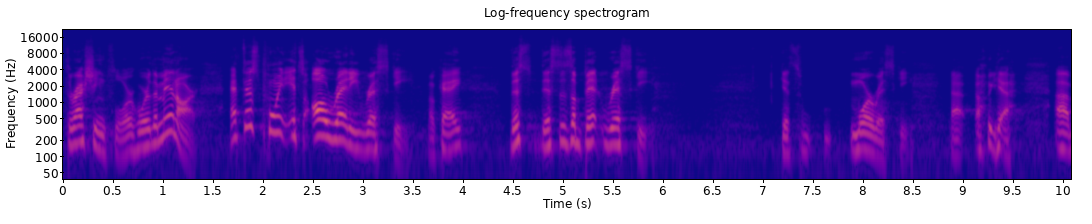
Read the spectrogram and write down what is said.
threshing floor where the men are. At this point, it's already risky, okay? This, this is a bit risky. Gets more risky. Uh, oh, yeah. Uh,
